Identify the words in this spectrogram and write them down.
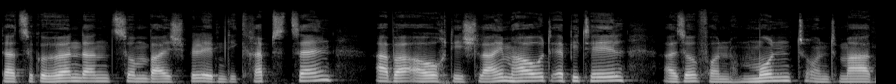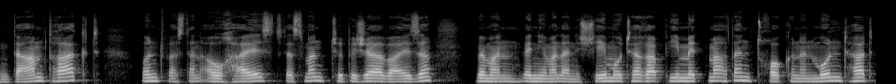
Dazu gehören dann zum Beispiel eben die Krebszellen, aber auch die Schleimhautepithel, also von Mund- und Magen-Darm-Trakt und was dann auch heißt, dass man typischerweise, wenn man, wenn jemand eine Chemotherapie mitmacht, einen trockenen Mund hat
